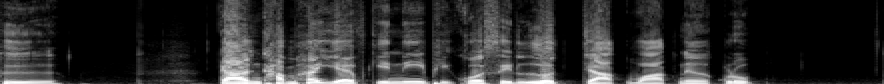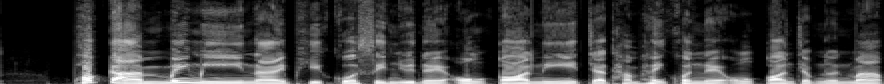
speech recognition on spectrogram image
คือ การทำให้เยฟกินีพรีโกซินหลุดจากวากเนอร์กรุ๊ปเพราะการไม่มีนายพรีโกซินอยู่ในองค์กรนี้จะทำให้คนในองค์กรจำนวนมาก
